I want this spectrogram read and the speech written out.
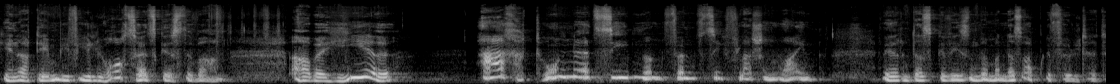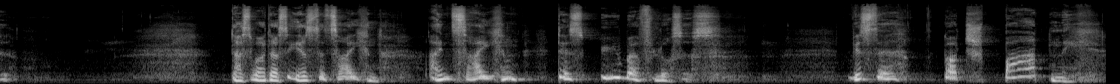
je nachdem, wie viele Hochzeitsgäste waren. Aber hier 857 Flaschen Wein wären das gewesen, wenn man das abgefüllt hätte. Das war das erste Zeichen. Ein Zeichen des Überflusses. Wisst ihr, Gott spart nicht.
